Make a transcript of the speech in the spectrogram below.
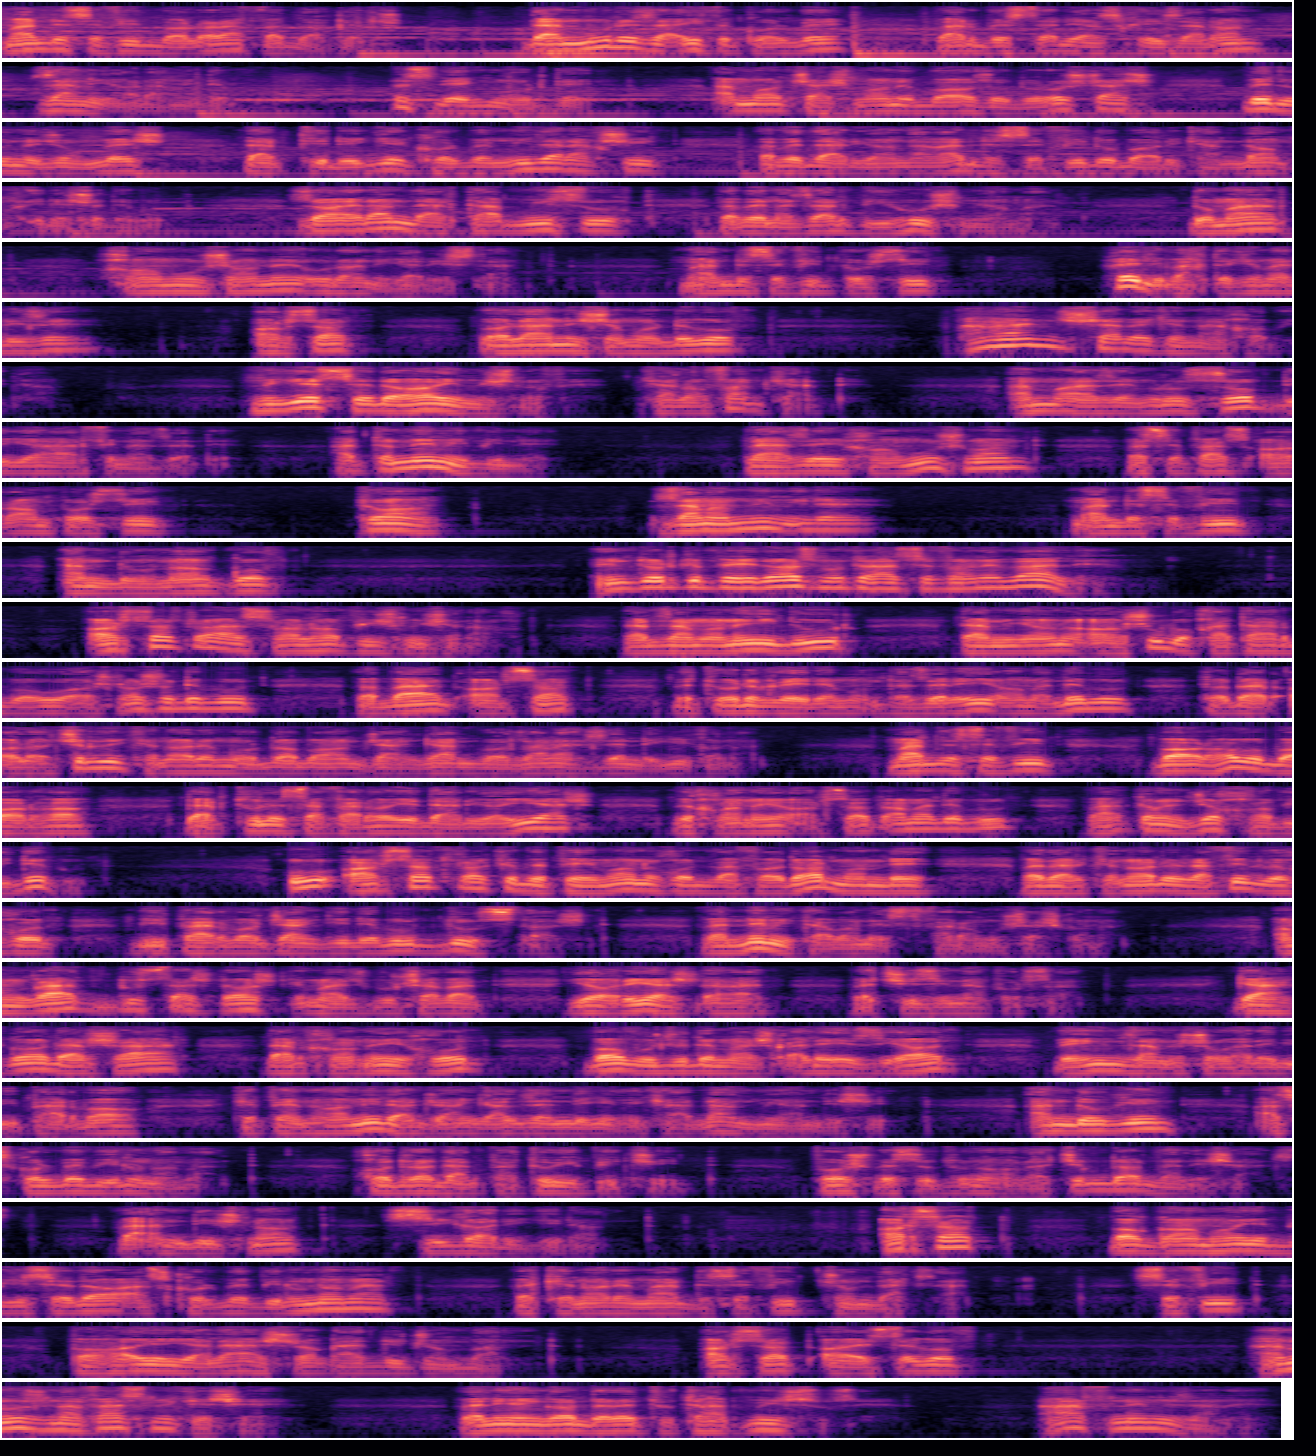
مرد سفید بالا رفت و داخل شد در نور ضعیف کلبه بر بستری از خیزران زنی آرمیده بود مثل یک مرده اما چشمان باز و درشتش بدون جنبش در تیرگی کلبه می درخشید و به دریا نورد سفید و باریکندام خیره شده بود ظاهرا در تب میسوخت و به نظر بیهوش می آمد. دو مرد خاموشانه او را نگریستند. مرد سفید پرسید خیلی وقته که مریضه؟ آرساد با لحنی شمرده گفت پنج شبه که نخوابیدم. میگه صداهایی میشنفه کلافم کرده. اما از امروز صبح دیگه حرفی نزده. حتی نمی‌بینه. لحظه خاموش ماند و سپس آرام پرسید تو هم زمان میمیره مرد سفید اندونا گفت اینطور که پیداست متاسفانه بله آرسات را از سالها پیش می در زمانه دور در میان آشوب و خطر با او آشنا شده بود و بعد آرسات به طور غیر ای آمده بود تا در آلاچیقی کنار مردابان جنگل با زنش زندگی کند. مرد سفید بارها و بارها در طول سفرهای دریاییش به خانه آرسات آمده بود و حتی اینجا خوابیده بود. او آرسات را که به پیمان خود وفادار مانده و در کنار رفیق خود بیپروا جنگیده بود دوست داشت و نمی توانست فراموشش کند. آنقدر دوستش داشت که مجبور شود یاریش دهد و چیزی نپرسد. گهگاه در شهر در خانه خود با وجود مشغله زیاد به این زن شوهر بیپروا که پنهانی در جنگل زندگی می‌کردند میاندیشید اندوگین از کلبه بیرون آمد خود را در پتوی پیچید پشت به ستون آلاچیق داد و نشست و اندیشناک سیگاری گیراند. آرسات با گام های بی صدا از کلبه بیرون آمد و کنار مرد سفید چندک زد. سفید پاهای یلهش را قدری جنباند. آرسات آهسته گفت هنوز نفس می‌کشه ولی انگار داره تو تب میسوزه. حرف نمی‌زنه.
